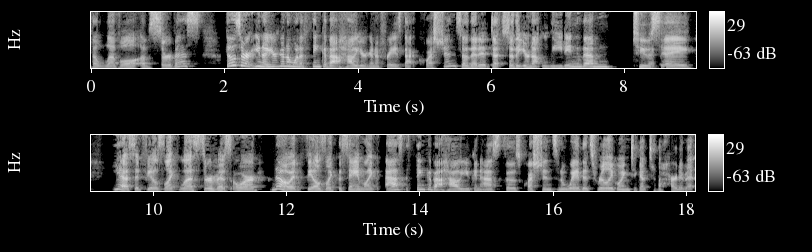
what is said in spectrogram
the level of service, those are you know you're going to want to think about how you're going to phrase that question so that it so that you're not leading them to say yes it feels like less service or no it feels like the same. Like as think about how you can ask those questions in a way that's really going to get to the heart of it.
